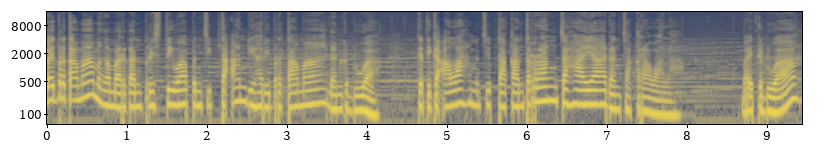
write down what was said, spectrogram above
Bait pertama menggambarkan peristiwa penciptaan di hari pertama dan kedua, ketika Allah menciptakan terang, cahaya, dan cakrawala. Bait kedua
